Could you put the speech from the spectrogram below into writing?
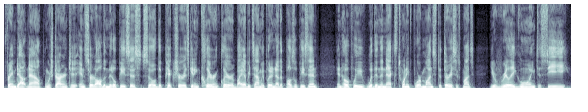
framed out now, and we're starting to insert all the middle pieces. So the picture is getting clearer and clearer by every time we put another puzzle piece in. And hopefully, within the next 24 months to 36 months, you're really going to see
